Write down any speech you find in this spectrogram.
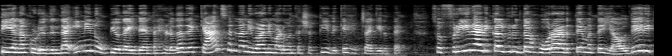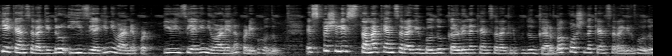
ಟೀಯನ್ನು ಕುಡಿಯೋದ್ರಿಂದ ಇನ್ನೇನು ಉಪಯೋಗ ಇದೆ ಅಂತ ಹೇಳೋದಾದ್ರೆ ಕ್ಯಾನ್ಸರ್ನ ನಿವಾರಣೆ ಮಾಡುವಂಥ ಶಕ್ತಿ ಇದಕ್ಕೆ ಹೆಚ್ಚಾಗಿರುತ್ತೆ. ಸೊ ಫ್ರೀ ರ್ಯಾಡಿಕಲ್ ವಿರುದ್ಧ ಹೋರಾಡುತ್ತೆ ಮತ್ತು ಯಾವುದೇ ರೀತಿಯ ಕ್ಯಾನ್ಸರ್ ಆಗಿದ್ದರೂ ಈಸಿಯಾಗಿ ನಿವಾರಣೆ ಪಡ್ ಈಸಿಯಾಗಿ ನಿವಾರಣೆನ ಪಡಿಬಹುದು. ಎಸ್ಪೆಷಲಿ ಸ್ತನ ಕ್ಯಾನ್ಸರ್ ಆಗಿರ್ಬೋದು, ಕರುಳಿನ ಕ್ಯಾನ್ಸರ್ ಆಗಿರ್ಬೋದು, ಗರ್ಭಕೋಶದ ಕ್ಯಾನ್ಸರ್ ಆಗಿರ್ಬೋದು,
